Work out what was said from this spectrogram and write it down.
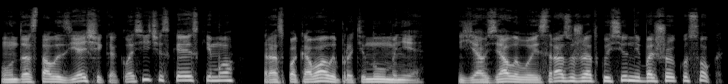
Он достал из ящика классическое эскимо, распаковал и протянул мне. Я взял его и сразу же откусил небольшой кусок.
